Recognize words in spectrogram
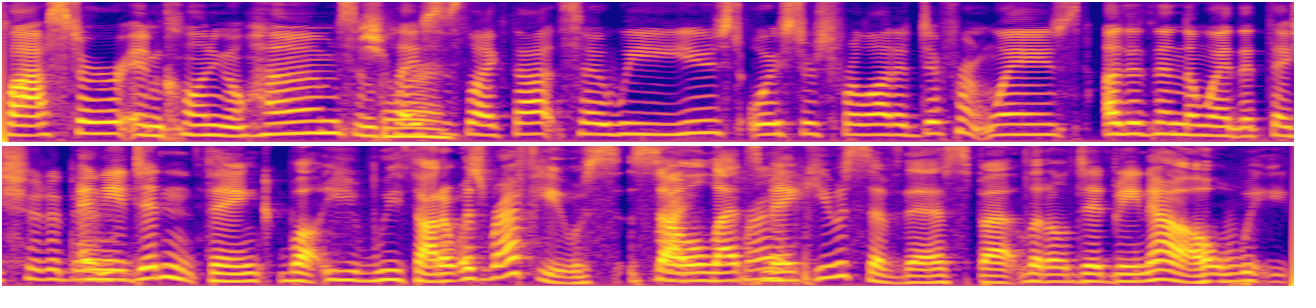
plaster in colonial homes and Sure. places like that. So we used oysters for a lot of different ways, other than the way that they should have been. And you didn't think, well, you, we thought it was refuse, so Right, let's right. make use of this. But little did we know, we,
